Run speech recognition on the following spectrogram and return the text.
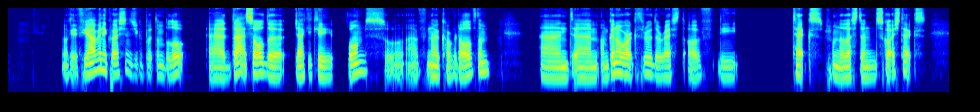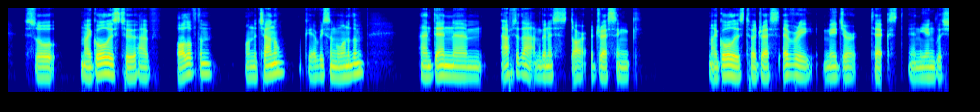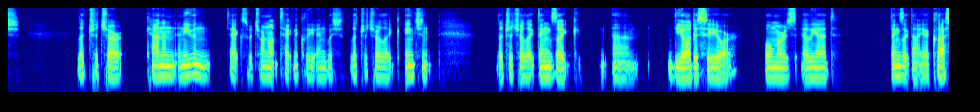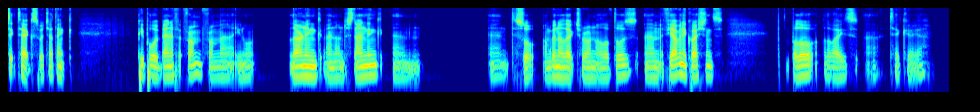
Okay, if you have any questions, you can put them below. Uh, that's all the Jackie Kay poems, so I've now covered all of them. And um, I'm gonna work through the rest of the texts from the list in Scottish texts. So my goal is to have all of them on the channel, okay, every single one of them. And then um, after that, I'm going to start addressing, my goal is to address every major text in the English literature canon and even texts which are not technically English literature, like ancient literature, like things like um, the Odyssey or Homer's Iliad, things like that. Yeah, classic texts, which I think people would benefit from, from uh, you know, learning and understanding. Um, and so I'm going to lecture on all of those. Um, if you have any questions below, otherwise, uh, take care. Yeah.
